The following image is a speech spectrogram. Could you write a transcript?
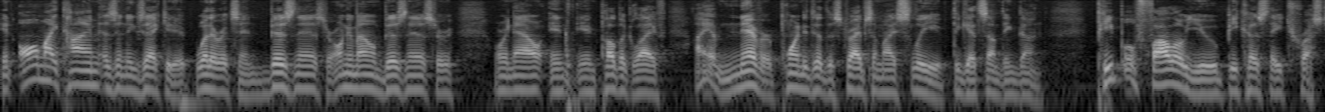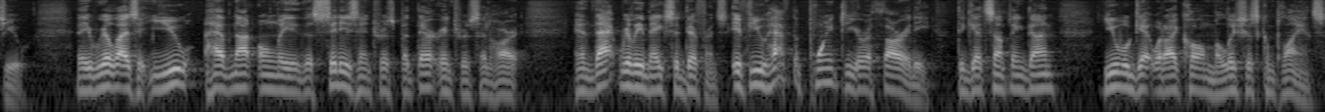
in all my time as an executive whether it's in business or owning my own business or or now in, in public life i have never pointed to the stripes on my sleeve to get something done People follow you because they trust you. They realize that you have not only the city's interest, but their interests at heart. And that really makes a difference. If you have to point to your authority to get something done, you will get what I call malicious compliance.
